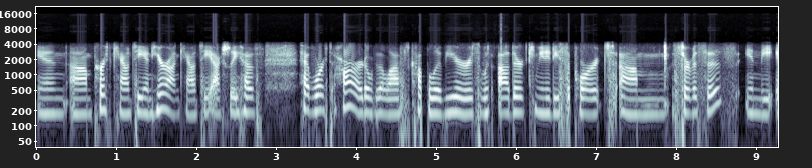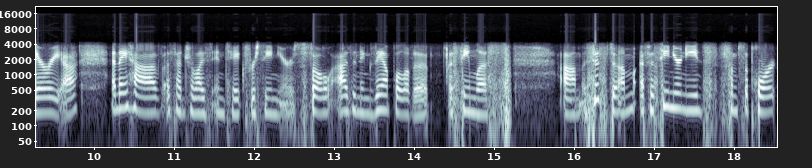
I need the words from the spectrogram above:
in um, Perth County and Huron County actually have have worked hard over the last couple of years with other community support um, services in the area, and they have a centralized intake for seniors. So, as an example of a, a seamless um, system, if a senior needs some support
